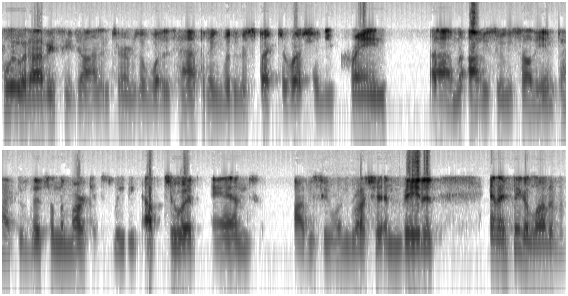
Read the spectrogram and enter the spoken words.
fluid, obviously, John, in terms of what is happening with respect to Russia and Ukraine. Um, obviously, we saw the impact of this on the markets leading up to it, and obviously when Russia invaded. And I think a lot of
